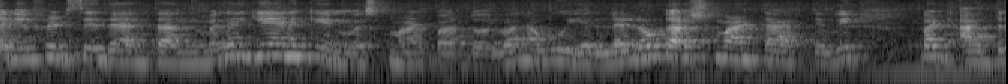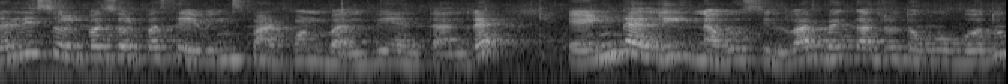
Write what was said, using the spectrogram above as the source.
ಬೆನಿಫಿಟ್ಸ್ ಇದೆ ಅಂತ ಅಂದಮೇಲೆ ಏನಕ್ಕೆ ಇನ್ವೆಸ್ಟ್ ಮಾಡಬಾರ್ದು ಅಲ್ವಾ? ನಾವು ಎಲ್ಲೆಲ್ಲೋ ಖರ್ಚು ಮಾಡ್ತಾ ಇರ್ತೀವಿ. ಬಟ್ ಅದರಲ್ಲಿ ಸ್ವಲ್ಪ ಸ್ವಲ್ಪ ಸೇವಿಂಗ್ಸ್ ಮಾಡ್ಕೊಂಡು ಬಂದ್ವಿ ಅಂತ ಅಂದರೆ ಎಂಡಲ್ಲಿ ನಾವು ಸಿಲ್ವರ್ ಬೇಕಾದರೂ ತಗೋಬೋದು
